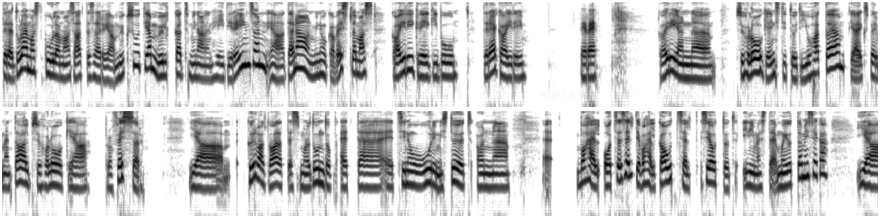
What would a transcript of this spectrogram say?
tere tulemast kuulama saatesarja Müksud ja mülkad, mina olen Heidi Reinson ja täna on minuga vestlemas Kairi Kreegipuu. tere, Kairi! tere! Kairi on äh, Psühholoogia Instituudi juhataja ja eksperimentaalpsühholoogia professor. Ja kõrvalt vaadates mulle tundub, et, et sinu uurimistööd on eh, vahel otseselt ja vahel kaudselt seotud inimeste mõjutamisega. Ja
